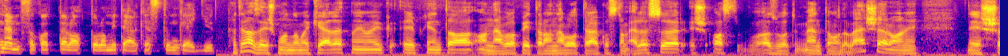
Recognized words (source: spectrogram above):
nem szakadt el attól, amit elkezdtünk együtt. Hát én azért is mondom, hogy kellett, mert egyébként a Annával, a Péter Annával ott találkoztam először, és az, az volt, mentem oda vásárolni, és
